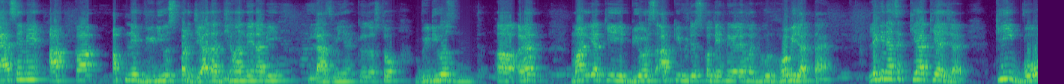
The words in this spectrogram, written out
ऐसे में आपका अपने वीडियोस पर ज़्यादा ध्यान देना भी लाजमी है। क्योंकि दोस्तों? वीडियोस अगर मान लिया कि व्यूअर्स आपकी वीडियोस को देखने के लिए मजबूर हो भी जाता है, लेकिन ऐसा क्या किया जाए कि वो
